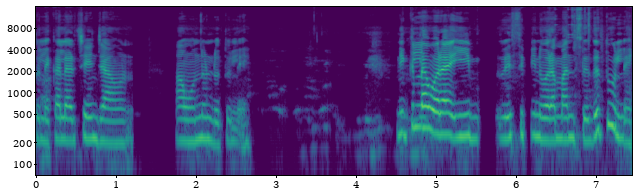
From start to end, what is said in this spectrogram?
ತುಲೆ ಕಲರ್ ಚೇಂಜ್ ಆವೊಂದುಂಡು ತುಲೆ. ನಿಕ್ಲ ಒರ ಈ ರೆಸಿಪಿನ್ ಒರ ಮನ್ತುದು ತೂಲೆ.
